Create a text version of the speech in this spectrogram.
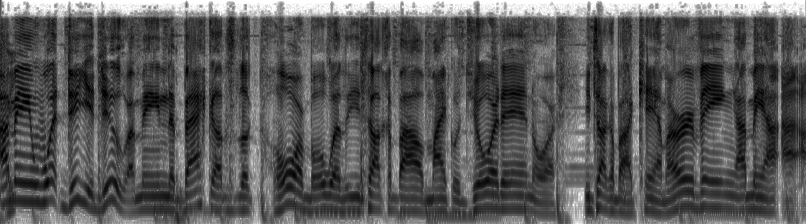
I mean, what do you do? I mean, the backups looked horrible. Whether you talk about Michael Jordan or you talk about Cam Irving, I mean, I, I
